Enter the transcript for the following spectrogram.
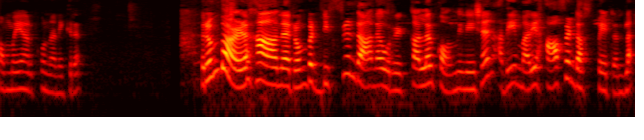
செம்மையாக இருக்கும்னு நினைக்கிறேன். ரொம்ப அழகான ரொம்ப டிஃப்ரெண்டான ஒரு கலர் காம்பினேஷன் அதே மாதிரி ஹாஃப் அண்ட் ஆஃப் பேட்டர்னில்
